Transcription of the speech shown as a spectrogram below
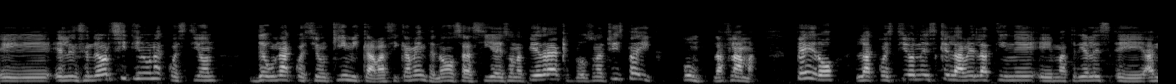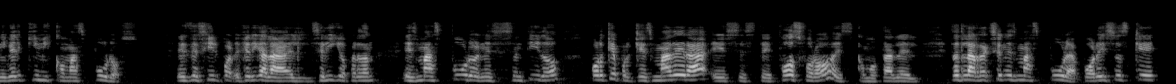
eh, el encendedor sí tiene una cuestión de una cuestión química, básicamente, ¿no? O sea, sí es una piedra que produce una chispa y ¡pum! la flama. pero la cuestión es que la vela tiene eh, materiales eh, a nivel químico más puros. Es decir, que diga el cerillo, perdón, es más puro en ese sentido. ¿Por qué? Porque es madera, es este fósforo, es como tal. Entonces la reacción es más pura. Por eso es que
